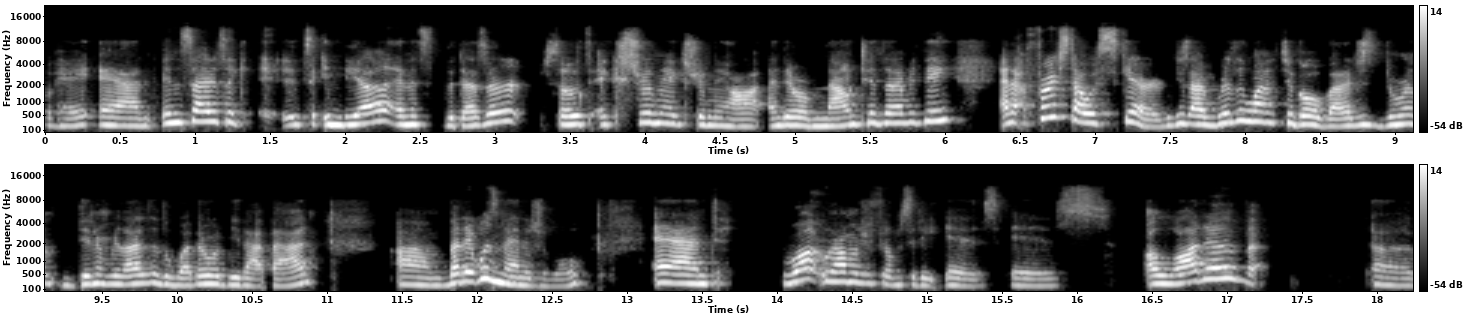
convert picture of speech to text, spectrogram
okay and inside it's like it's india and it's the desert so it's extremely extremely hot and there were mountains and everything and at first i was scared because i really wanted to go but i just didn't, realize that the weather would be that bad um, but it was manageable and what ramoji film city is is a lot of uh,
